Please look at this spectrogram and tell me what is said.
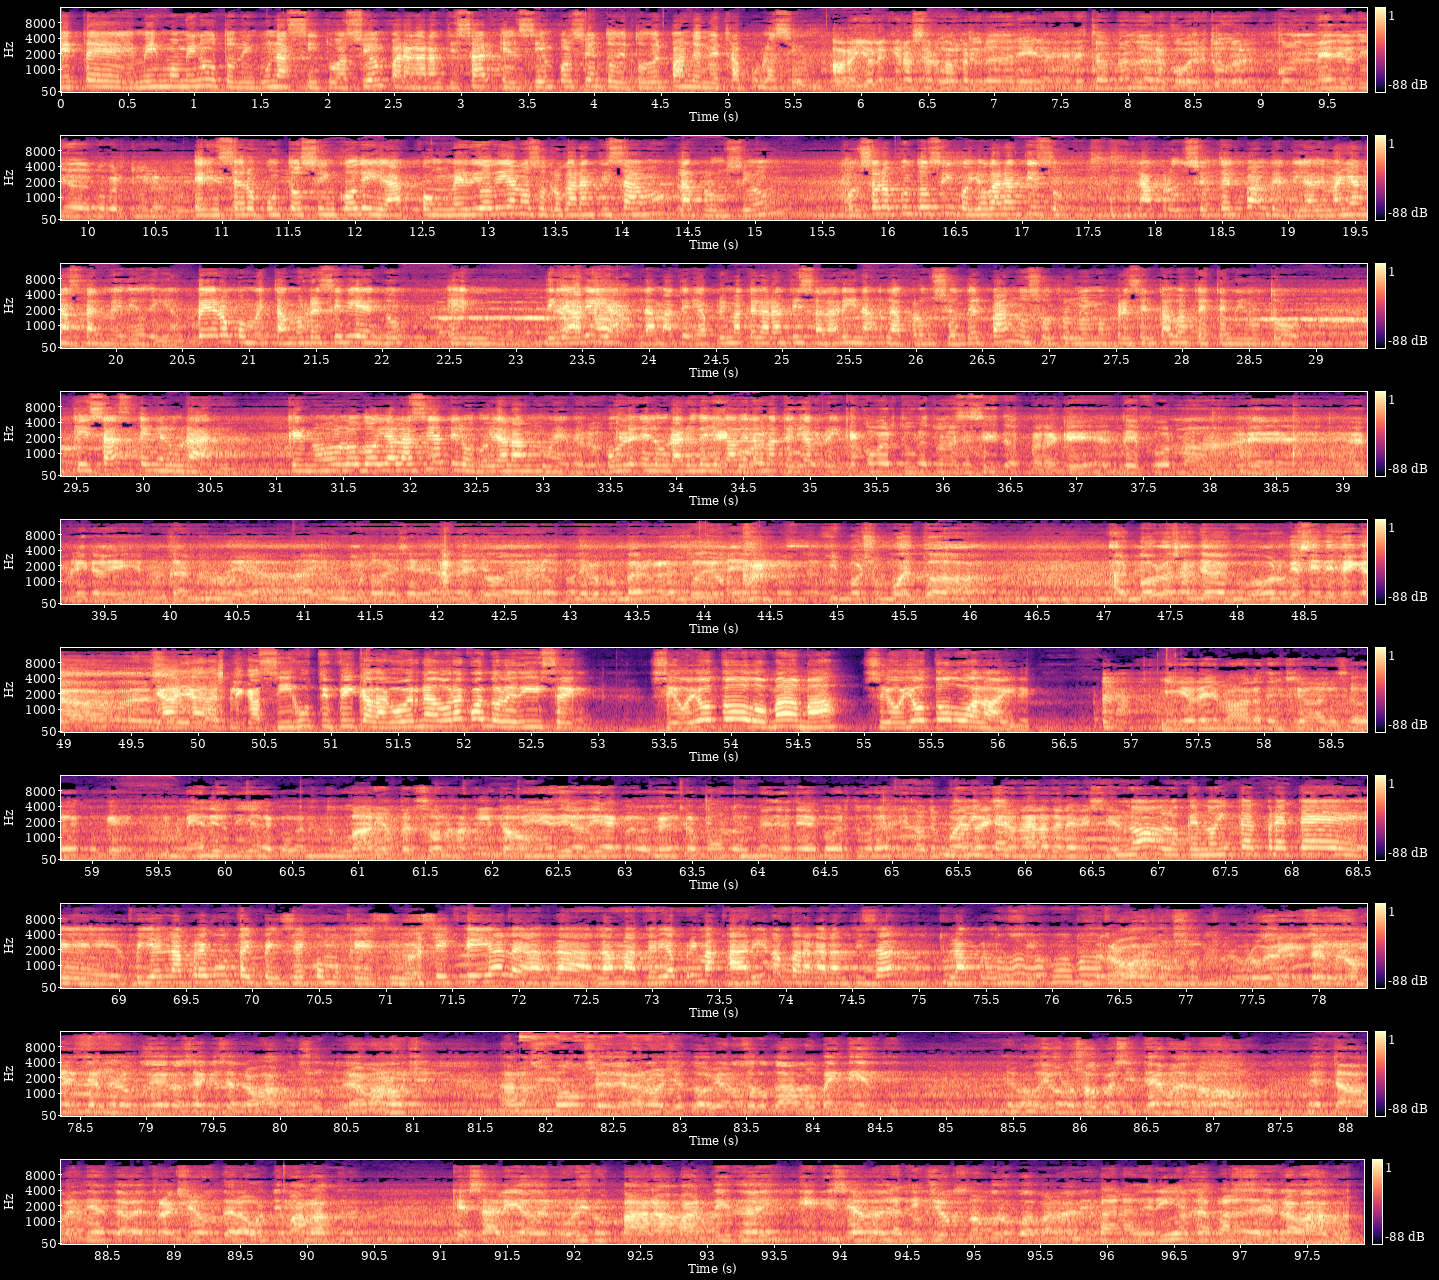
este mismo minuto ninguna situación para garantizar el 100% de todo el pan de nuestra población. Ahora, yo le quiero hacer una pregunta. de harina. Él está hablando de la cobertura. Con medio día de cobertura. En 0.5 días, con medio día nosotros garantizamos la producción. Con 0.5 yo garantizo la producción del pan del día de mañana hasta el mediodía. Pero como estamos recibiendo en día a día la materia prima que garantiza la harina, la producción del pan, nosotros no hemos presentado hasta este minuto, quizás en el horario, que no lo doy a las 7 y lo doy a las 9, Pero por ¿qué- el horario de llegada de la materia prima. ¿Qué cobertura tú necesitas para que de forma, eh, explica ahí, Juan Carlos? ¿Cómo tú vas a decir eso? respeto de, de los compañeros en el estudio y por supuesto a- al pueblo de Santiago de Cuba. Bueno, ¿qué significa? eh, Ya, ya, la explica. Sí justifica la gobernadora cuando le dicen, se oyó todo, mamá, se oyó todo al aire. Y yo le llamaba la atención a Elizabeth porque medio día de cobertura. Varias personas aquí estaban. Medio día de cobertura, todo el mundo, medio día de cobertura y no te pueden No traicionar la televisión. No, lo que no interpreté eh, bien la pregunta y pensé como que si no existía la, la- la materia prima harina para garantizar la producción. Se trabaja con susto. Yo creo que Sí, en términos, sí, sí, en términos pudiera ser que se trabaja con susto. Digamos, anoche, a las 11 de la noche, todavía nosotros estábamos pendientes. Eh, Cuando digo nosotros, el sistema de trabajo ¿no? estaba pendiente a la extracción de la última rastra que salía del molino para a partir de ahí iniciar la distribución a un grupo de panadería. Panadería a Se panadería. trabaja con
